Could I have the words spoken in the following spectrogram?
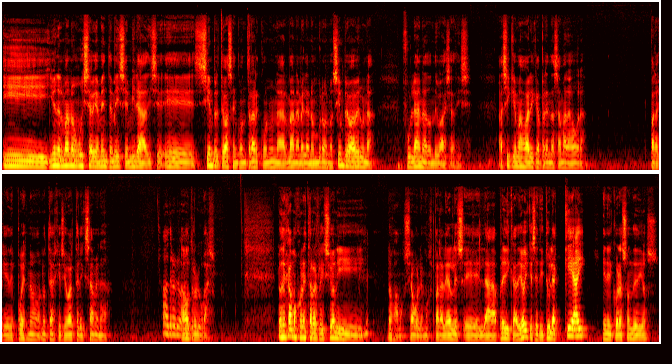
Y, y un hermano muy sabiamente me dice, mira, dice, eh, siempre te vas a encontrar con una hermana, me la nombró, no, siempre va a haber una fulana donde vayas, dice. Así que más vale que aprendas a amar ahora, para que después no, no tengas que llevarte el examen a, otro lugar. a otro lugar. Los dejamos con esta reflexión y nos vamos, ya volvemos para leerles eh, la prédica de hoy que se titula ¿Qué hay en el corazón de Dios?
